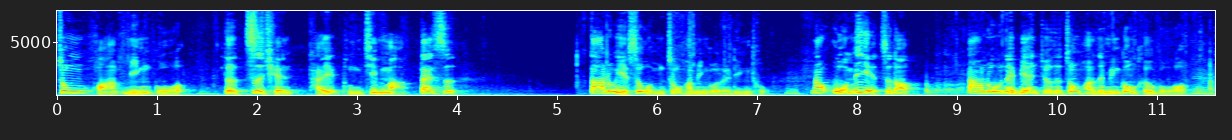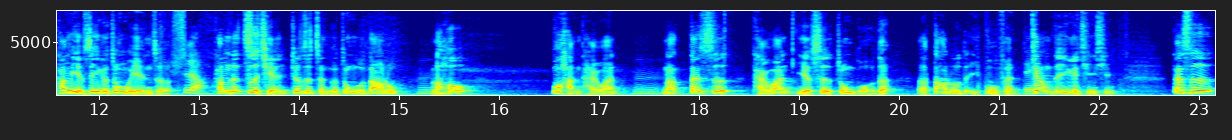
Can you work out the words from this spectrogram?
中华民国的治权台澎金马，但是大陆也是我们中华民国的领土。那我们也知道，大陆那边就是中华人民共和国，他们也是一个中国原则。是啊，他们的治权就是整个中国大陆，然后不含台湾。嗯，那但是台湾也是中国的呃大陆的一部分，这样的一个情形。但是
